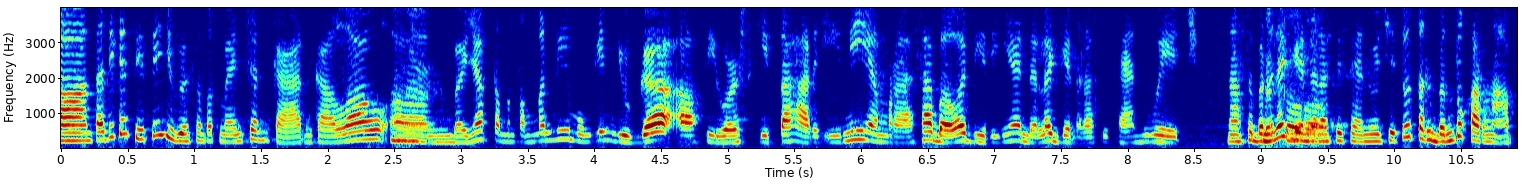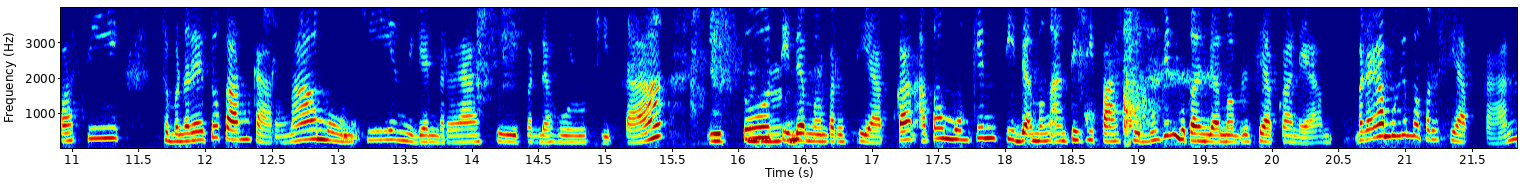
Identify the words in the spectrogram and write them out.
Uh, tadi kan Siti juga sempat mention kan kalau um, banyak teman-teman nih mungkin juga uh, viewers kita hari ini yang merasa bahwa dirinya adalah generasi sandwich. Nah sebenarnya Betul. generasi sandwich itu terbentuk karena apa sih? Sebenarnya itu kan karena mungkin generasi pendahulu kita itu Mhm. tidak mempersiapkan atau mungkin tidak mengantisipasi. Mungkin bukan nggak mempersiapkan ya. Mereka mungkin mempersiapkan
